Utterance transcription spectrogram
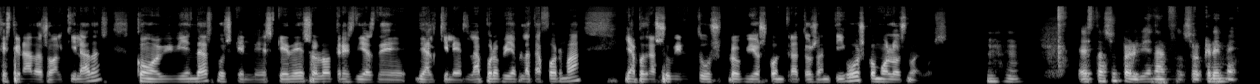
gestionadas o alquiladas, como viviendas pues que les quede solo tres días de, alquiler. La propia plataforma ya podrás subir tus propios contratos antiguos como los nuevos. Está súper bien, Alfonso, créeme.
